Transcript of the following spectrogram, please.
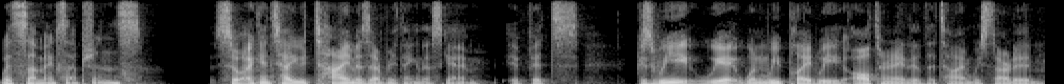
with some exceptions. So I can tell you time is everything in this game. If it's because we we when we played, we alternated the time. We started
